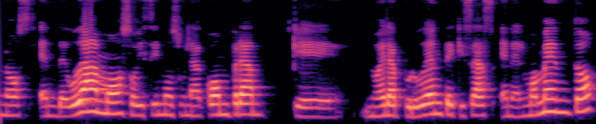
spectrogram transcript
nos endeudamos o hicimos una compra que no era prudente quizás en el momento,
